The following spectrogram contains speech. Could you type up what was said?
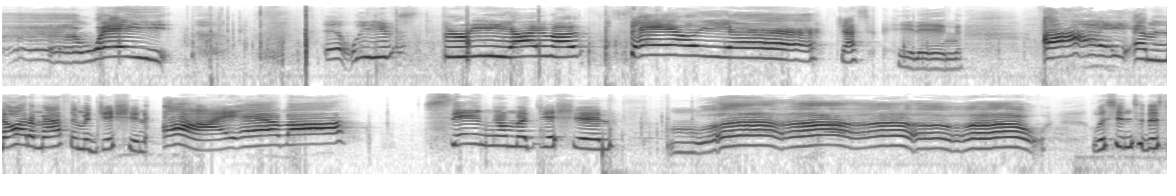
Uh, wait. It leaves three. I'm a failure. Just kidding. I am not a mathematician. I am a sing-a-magician. Whoa. Listen to this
